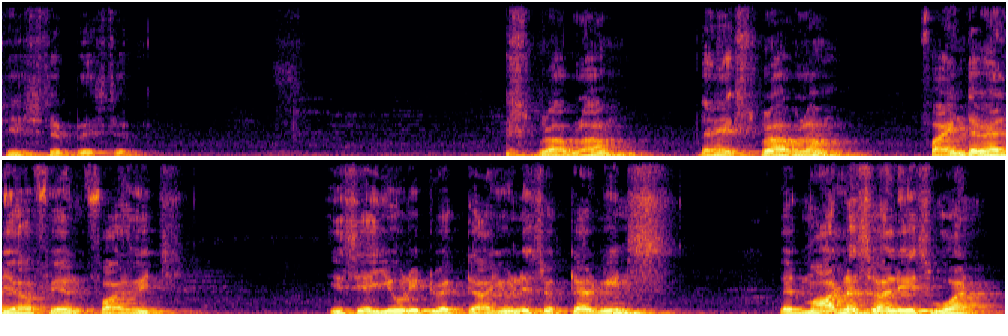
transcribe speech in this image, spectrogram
See step by step. Next problem. The next problem. Find the value of n for which is a unit vector. Unit vector means that modulus value is 1.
